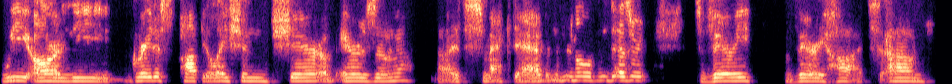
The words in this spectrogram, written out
we are the greatest population share of Arizona. Uh, it's smack dab in the middle of the desert. It's very, very hot. Um,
